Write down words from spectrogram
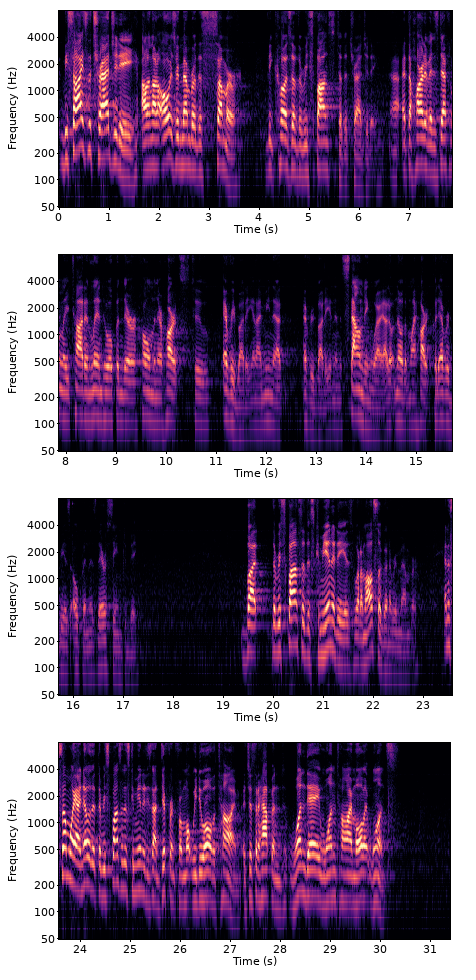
besides the tragedy, I'm going to always remember this summer because of the response to the tragedy. Uh, at the heart of it is definitely Todd and Lynn, who opened their home and their hearts to everybody, and I mean that everybody in an astounding way. I don't know that my heart could ever be as open as theirs seemed to be. But the response of this community is what I'm also going to remember. And in some way, I know that the response of this community is not different from what we do all the time. It's just that it happened one day, one time, all at once.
